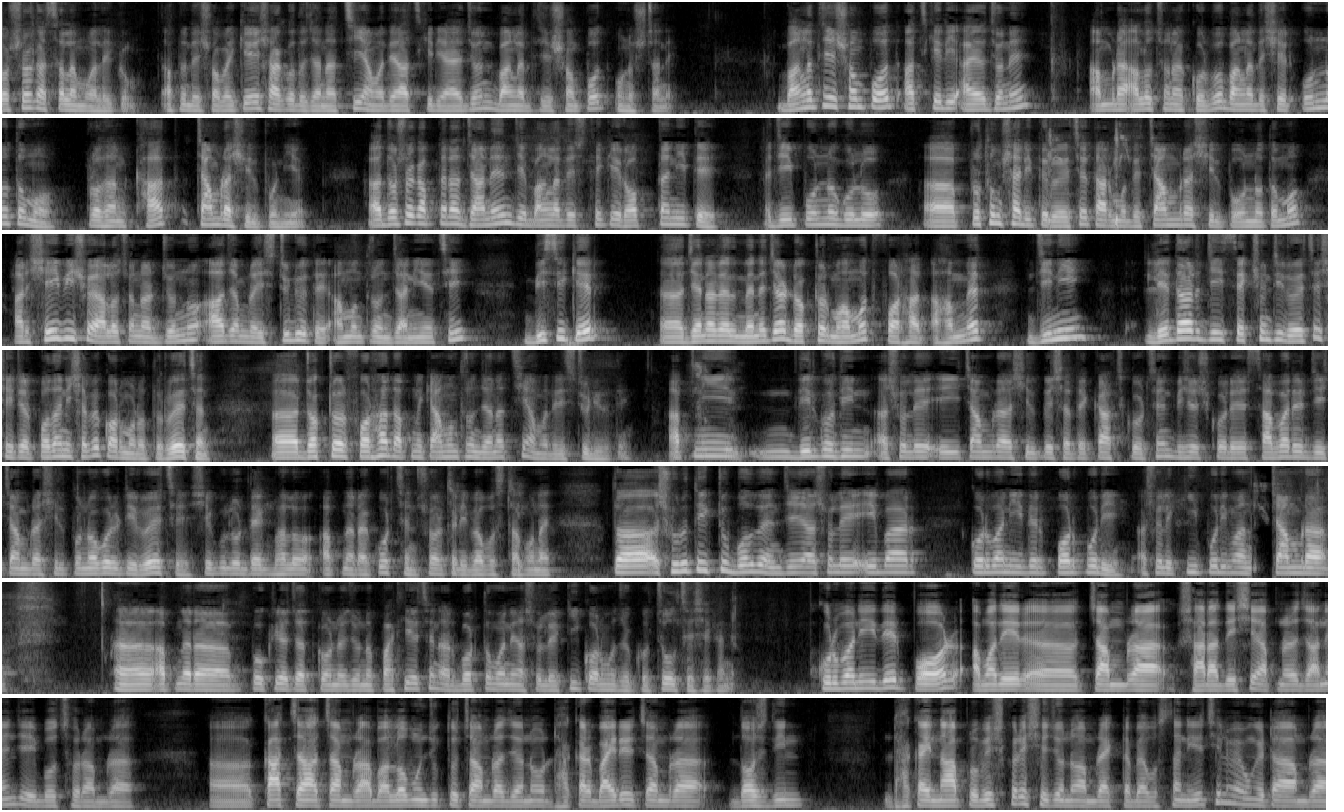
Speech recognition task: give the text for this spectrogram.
দর্শক, আসসালামু আলাইকুম। আপনাদের সবাইকে স্বাগত জানাচ্ছি আমাদের আজকের এই আয়োজন বাংলাদেশের সম্পদ অনুষ্ঠানে। বাংলাদেশের সম্পদ আজকের এই আয়োজনে আমরা আলোচনা করব বাংলাদেশের অন্যতম প্রধান খাত চামড়া শিল্প নিয়ে। দর্শক, আপনারা জানেন যে বাংলাদেশ থেকে রপ্তানিতে যেই পণ্যগুলো প্রথম সারিতে রয়েছে তার মধ্যে চামড়া শিল্প অন্যতম। আর সেই বিষয়ে আলোচনার জন্য আজ আমরা স্টুডিওতে আমন্ত্রণ জানিয়েছি বিসিকের general manager doctor Mohammad Farhad Ahmed, যিনি লেদার যেই সেকশনটি রয়েছে সেটার প্রধান হিসাবে কর্মরত রয়েছেন। ডক্টর ফরহাদ আপনাকে আমন্ত্রণ জানাচ্ছি আমাদের স্টুডিওতে। আপনি দীর্ঘদিন আসলে এই চামড়া শিল্পের সাথে কাজ করছেন বিশেষ করে সাভারের যে চামড়া শিল্প নগরীটি রয়েছে সেগুলোর দেখভালও আপনারা করছেন সরকারি ব্যবস্থাপনায়। তো শুরুতে একটু বলবেন যে আসলে এবার কোরবানি ঈদের পরপরই আসলে কি পরিমাণ চামড়া আহ, আপনারা প্রক্রিয়াজাতকরণের জন্য পাঠিয়েছেন আর বর্তমানে আসলে কি কর্মযোগ্য চলছে সেখানে? কুরবানি ঈদের পর আমাদের চামড়া সারা দেশে আপনারা জানেন যে এই বছর আমরা কাঁচা চামড়া বা লবণযুক্ত চামড়া যেন ঢাকার বাইরের চামড়া দশ দিন ঢাকায় না প্রবেশ করে সেজন্য আমরা একটা ব্যবস্থা নিয়েছিলাম এবং এটা আমরা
